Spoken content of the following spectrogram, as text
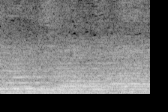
to the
